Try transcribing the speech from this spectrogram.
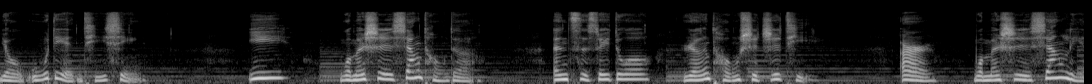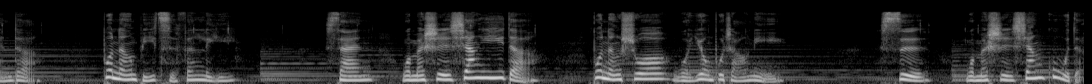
有五点提醒：一，我们是相同的，恩赐虽多，仍同是肢体；二，我们是相连的，不能彼此分离；三，我们是相依的，不能说我用不着你；四，我们是相顾的，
